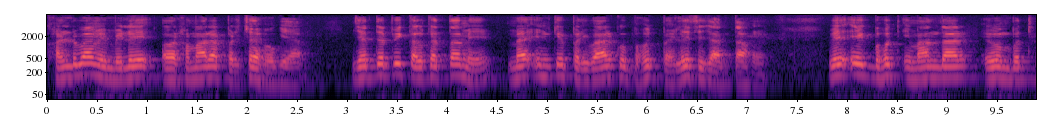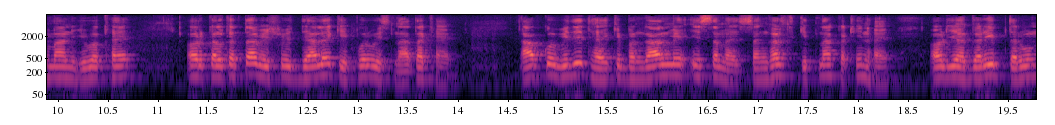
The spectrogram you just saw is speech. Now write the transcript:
खंडवा में मिले और हमारा परिचय हो गया। यद्यपि कलकत्ता में मैं इनके परिवार को बहुत पहले से जानता हूँ। वे एक बहुत ईमानदार एवं बुद्धिमान युवक हैं। और कलकत्ता विश्वविद्यालय के पूर्व स्नातक हैं। आपको विदित है कि बंगाल में इस समय संघर्ष कितना कठिन है और यह गरीब तरुण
